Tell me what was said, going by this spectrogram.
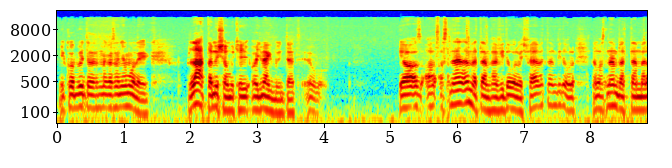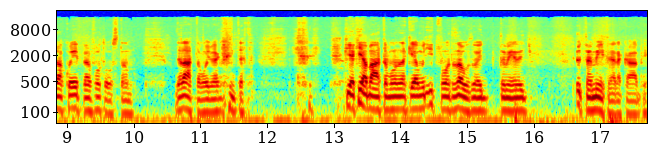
Mikor büntetett meg az a nyomorék? Láttam is amúgy, hogy, hogy megbüntet. Ja, az, az, azt nem, nem vettem fel videóra, vagy felvettem videóra? Nem, azt nem vettem, mert akkor éppen fotóztam. De láttam, hogy megbüntet. Ki, kiabáltam volna neki, amúgy itt volt az autó egy, tudom én, egy 50 méterre kb.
